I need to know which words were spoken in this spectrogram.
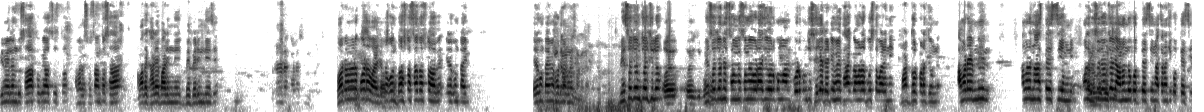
বিমলেন্দু সাহা খুবই অসুস্থ, আমাদের সুশান্ত সাহা আমাদের ঘাড়ে বাড়ি নিয়ে বেরিন দিয়েছে ঘটনাটা কটা বাজে? তখন দশটা, সাড়ে দশটা হবে, এরকম টাইম এরকম টাইমে ঘটনা বিসর্জন চলছিল। বিসর্জনের সঙ্গে সঙ্গে ওরা যে ওরকম ওরকম যে সেজে রেডি হয়ে থাকবে আমরা বুঝতে পারিনি মারধর করার জন্য। আমরা এমনি আমরা নাচতে এসেছি এমনি। আমাদের বিসর্জন চলছে আনন্দ করতে এসেছি নাচানাচি করতে এসেছি।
